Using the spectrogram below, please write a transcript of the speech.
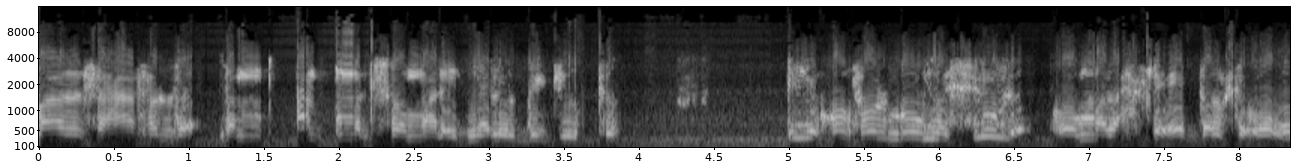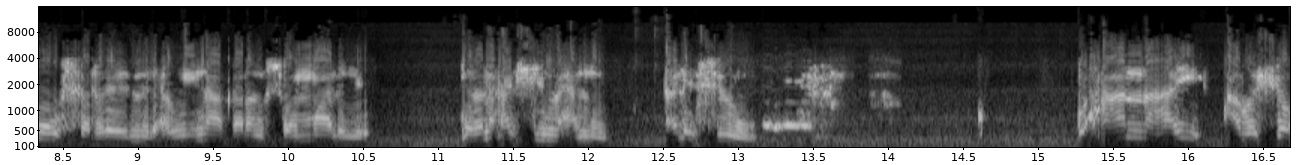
bahda saxaafadda dhammaan ummadda soomaaliyeed meel walbay joogto iyo qof walboo mas'uula oo madax ka ee dalka oo uu sareeya madaxweynaha qaranka soomaaliya mudane xashi maxamuud cali sow. Waxaan nahay cabasho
